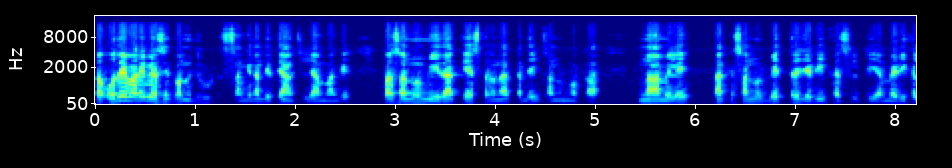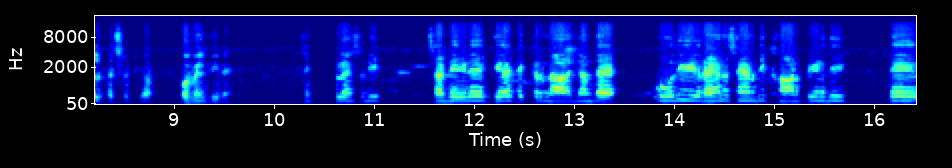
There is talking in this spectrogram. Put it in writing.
ਤਾਂ ਉਹਦੇ ਬਾਰੇ ਵੀ ਅਸੀਂ ਤੁਹਾਨੂੰ ਜ਼ਰੂਰ ਦੱਸਾਂਗੇ, ਇਹਨਾਂ ਦੇ ਧਿਆਨ 'ਚ ਲਿਆਵਾਂਗੇ। ਪਰ ਸਾਨੂੰ ਉਮੀਦ ਆ ਕਿ ਇਸ ਤਰ੍ਹਾਂ ਦਾ ਕਦੇ ਵੀ ਸਾਨੂੰ ਮੌਕਾ ਨਾ ਮਿਲੇ ਤਾਂ ਕਿ ਸਾਨੂੰ ਬਿਹਤਰ ਜਿਹੜੀ ਫੈਸਿਲਿਟੀ ਆ ਮੈਡੀਕਲ ਫੈਸਿਲਿਟੀ ਆ, ਉਹ ਮਿਲਦੀ ਰਹੇ। ਐਂਬੂਲੈਂਸ ਦੀ ਸਾਡੇ ਜਿਹੜੇ ਕੇਅਰ ਟੇਕਰ ਨਾਲ ਜਾਂਦਾ ਹੈ, ਉਹਦੀ ਰਹਿਣ ਸਹਿਣ ਦੀ, ਖਾਣ ਪੀਣ ਦੀ ਤੇ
